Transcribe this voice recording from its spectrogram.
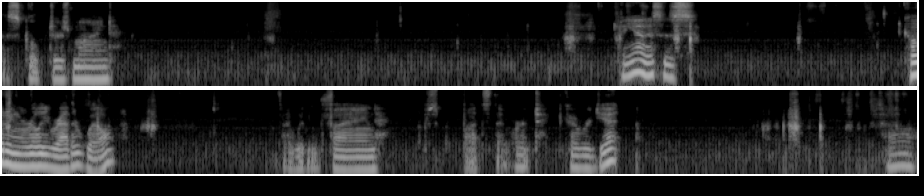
the sculptor's mind. But yeah, this is coating really rather well. If I wouldn't find spots that weren't covered yet. So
